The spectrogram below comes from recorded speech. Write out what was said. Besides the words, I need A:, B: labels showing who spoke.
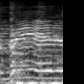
A: में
